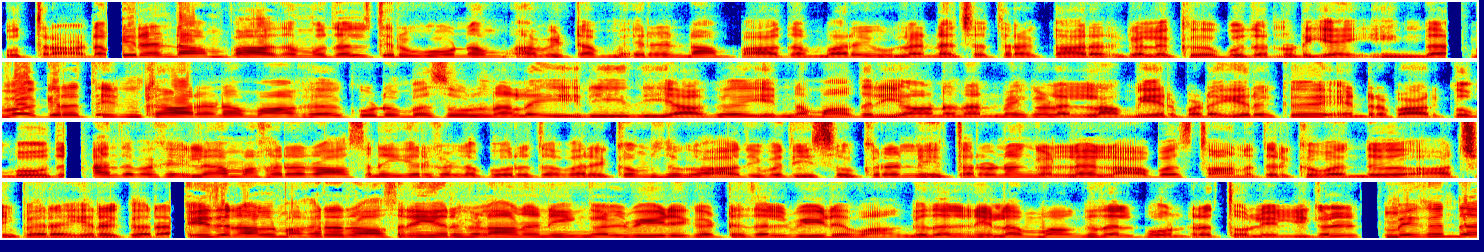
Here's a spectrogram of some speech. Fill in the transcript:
உத்ராடம் இரண்டாம் பாதம் முதல் திருவோணம் அவிட்டம் இரண்டாம் பாதம் வரை உள்ள நட்சத்திரக்காரர்களுக்கு புதனுடைய இந்த வக்ரத்தின் காரணமாக குடும்ப சூழ்நிலை ரீதியாக என்ன மாதிரியான நன்மைகள் எல்லாம் ஏற்பட இருக்கு என்று பார்க்கும்போது அந்த வகையில் மகர ராசனிகர்களை பொறுத்த வரைக்கும் சுகாதிபதி சுக்கரன் இத்தருணங்களில் லாபஸ்தானத்திற்கு வந்து ஆட்சி பெற இருக்கிறார். இதனால் மகர ராசனையர்களான நீங்கள் வீடு கட்டுதல் வீடு வாங்குதல் நிலம் வாங்குதல் போன்ற தொழில்கள் மிகுந்த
